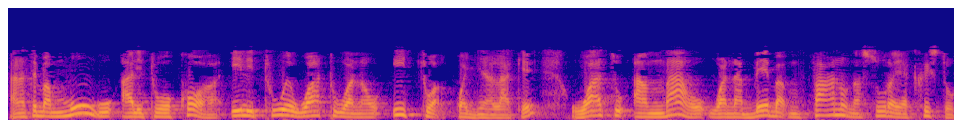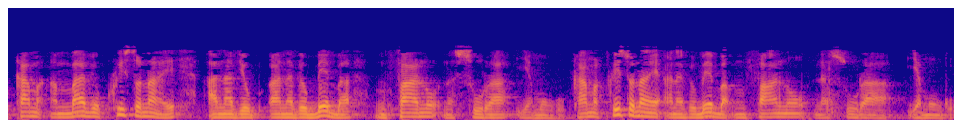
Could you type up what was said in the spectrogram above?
Anasema mungu alituokoa ili tuwe watu wanaoitwa kwa jina lake watu ambao wanabeba mfano na sura ya kristo kama ambavyo kristo naye anavyo, anavyobeba mfano na sura ya mungu. Kama kristo naye anavyobeba mfano na sura ya mungu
